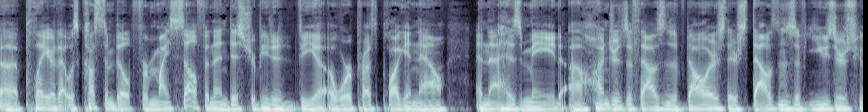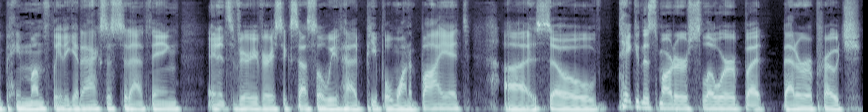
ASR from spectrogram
uh, player that was custom built for myself and then distributed via a WordPress plugin now. And that has made uh, hundreds of thousands of dollars. There's thousands of users who pay monthly to get access to that thing. And it's very, very successful. We've had people want to buy it. Uh, so taking the smarter, slower, but better approach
